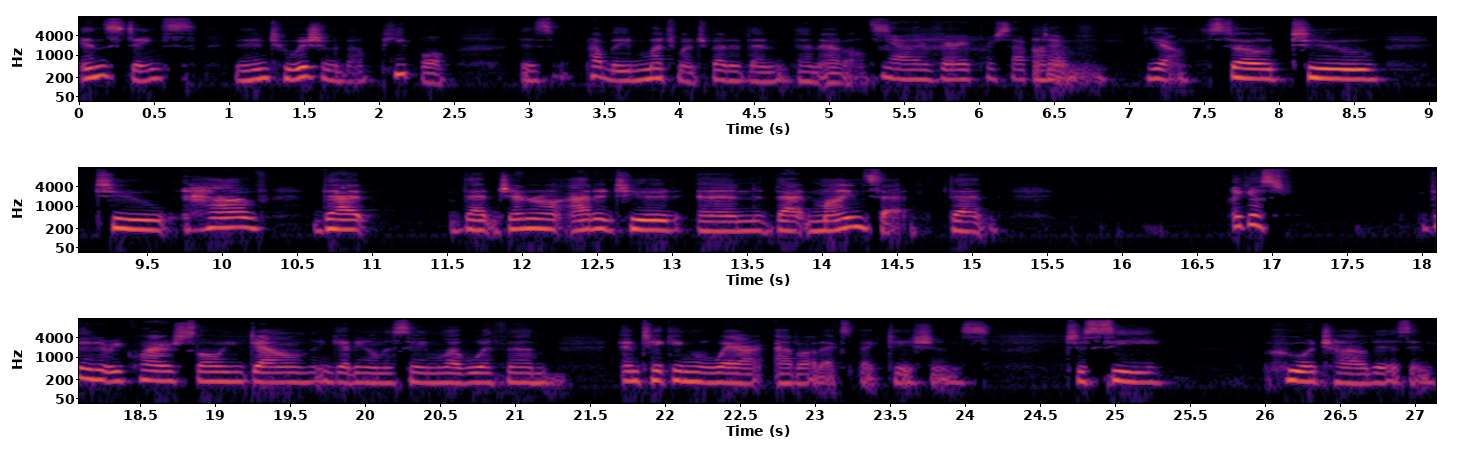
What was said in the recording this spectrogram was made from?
instincts and intuition about people is probably much much better than than adults. Yeah, they're very perceptive. Um, yeah. So to to have that that general attitude and that mindset that I guess that it requires slowing down and getting on the same level with them and taking away our adult expectations to see who a child is and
